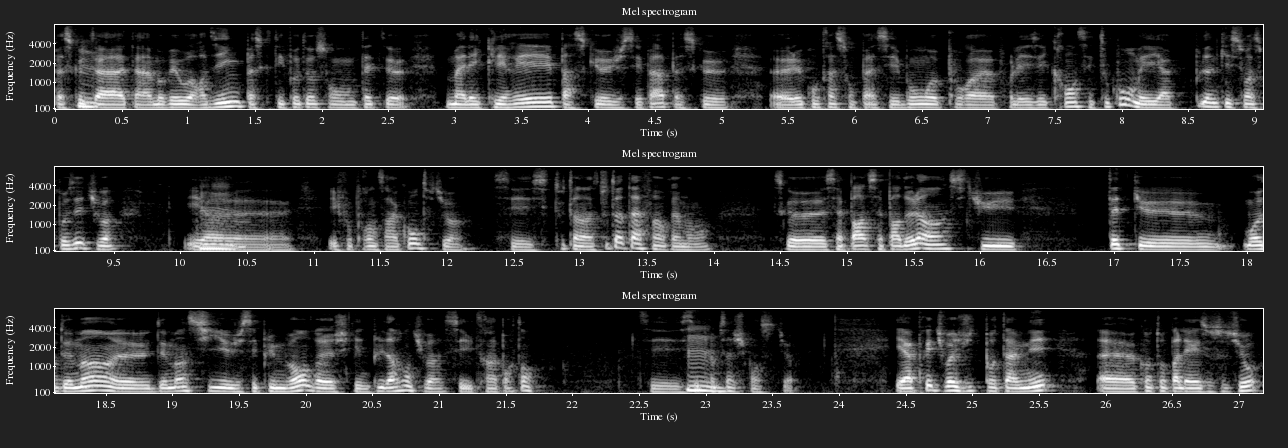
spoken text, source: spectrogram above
Parce que Mm. tu as, un mauvais wording, parce que tes photos sont peut-être euh, mal éclairées, parce que je sais pas, parce que euh, les contrastes sont pas assez bons pour, euh, pour les écrans, c'est tout con, mais il y a plein de questions à se poser, tu vois. Et Mm. euh, il faut prendre ça en compte, tu vois. C'est tout un, tout un taf, hein, vraiment. Parce que ça part, ça part de là. hein. Si tu... Peut-être que moi, demain, euh, demain, si je sais plus me vendre, je gagne plus d'argent, tu vois. C'est ultra important. C'est c'est Mm. comme ça, je pense, tu vois. Et après, tu vois, juste pour terminer, euh, quand on parle des réseaux sociaux,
